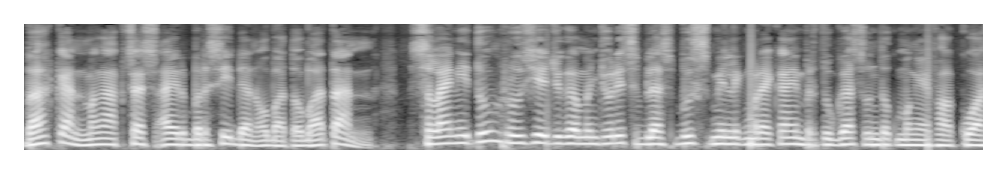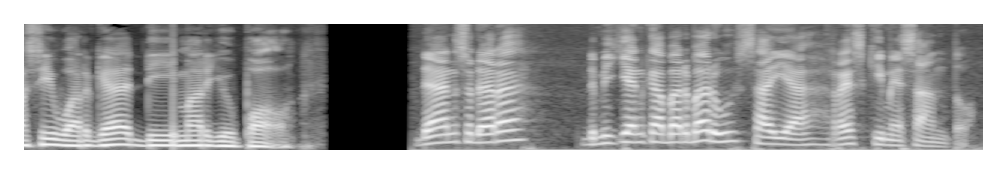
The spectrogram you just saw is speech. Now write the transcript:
bahkan mengakses air bersih dan obat-obatan. Selain itu, Rusia juga mencuri 11 bus milik mereka yang bertugas untuk mengevakuasi warga di Mariupol. Dan saudara, demikian kabar baru saya Reski Mesanto.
